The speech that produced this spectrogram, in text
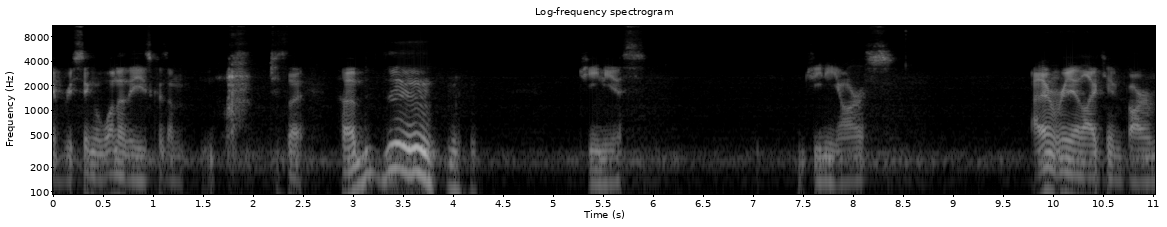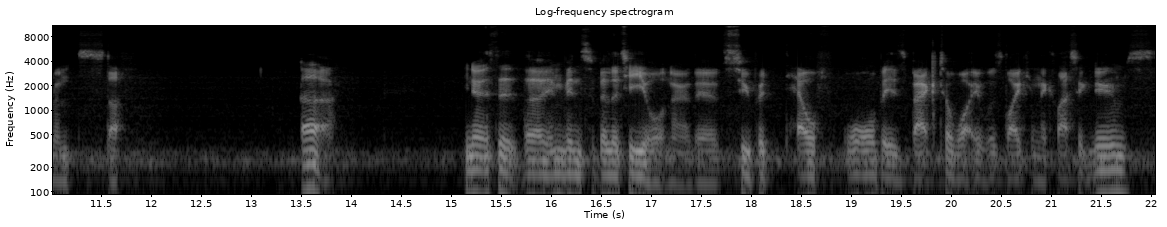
every single one of these because I'm just like, hub. Genius. Genius. I don't really like environment stuff. Uh, you notice that the invincibility, or no, the super health orb is back to what it was like in the classic Dooms.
